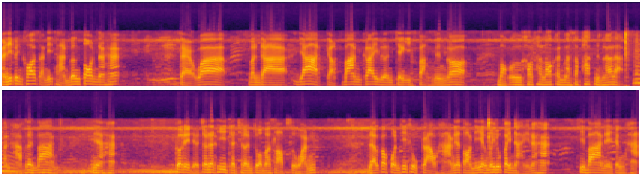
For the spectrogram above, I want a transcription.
อันนี้เป็นข้อสันนิษฐานเบื้องต้นนะฮะแต่ว่าบรรดาญาติกับบ้านใกล้เรือนเคียงอีกฝั่งหนึ่งก็บอกเออเขาทะเลาะกันมาสักพักหนึ่งแล้วล่ะ ปัญหาเพื่อนบ้านเนี่ยฮะ ก็เลยเดี๋ยวเจ้าหน้าที่จะเชิญตัวมาสอบสวน แล้วก็คนที่ถูกกล่าวหาเนี่ยตอนนี้ยังไม่รู้ไปไหนนะฮะที่บ้านเนี่ยยังหา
